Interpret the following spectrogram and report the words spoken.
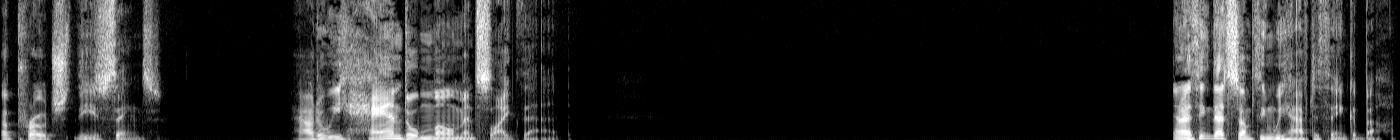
approach these things. How do we handle moments like that? And I think that's something we have to think about.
